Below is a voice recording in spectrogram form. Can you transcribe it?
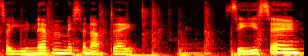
so you never miss an update. See you soon.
